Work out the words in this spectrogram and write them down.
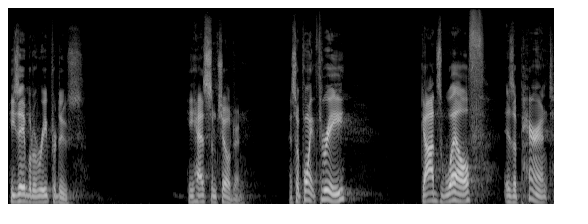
He's able to reproduce. He has some children. And so, point three God's wealth is apparent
